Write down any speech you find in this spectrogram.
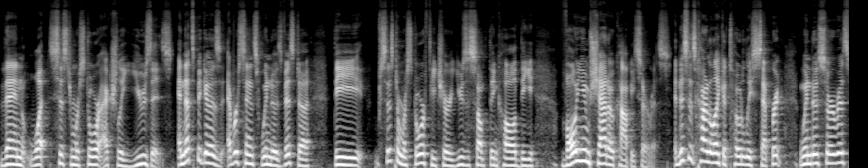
than what System Restore actually uses. And that's because ever since Windows Vista, the System Restore feature uses something called the Volume Shadow Copy Service. And this is kind of like a totally separate Windows service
